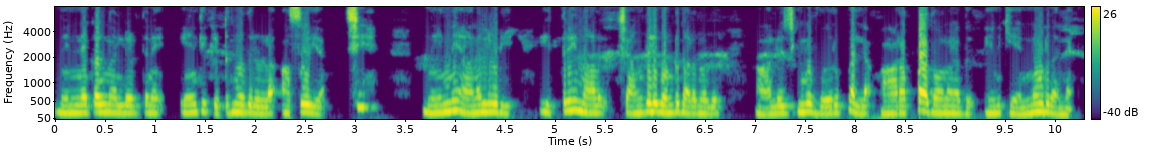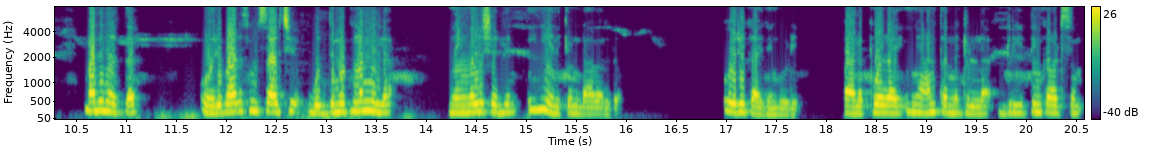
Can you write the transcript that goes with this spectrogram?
നിന്നേക്കാൾ നല്ലൊരുത്തിനെ എനിക്ക് കിട്ടുന്നതിലുള്ള അസൂയ. ഛീ നിന്നെയാണല്ലോടി ഇത്രയും നാൾ ചങ്കൽ കൊണ്ടു നടന്നത്. ആലോചിക്കുമ്പോൾ വെറുപ്പല്ല അറപ്പാ തോന്നണത് എനിക്ക് എന്നോട് തന്നെ. മതി നിർത്ത്. ഒരുപാട് സംസാരിച്ച് ബുദ്ധിമുട്ടണമെന്നില്ല. നിങ്ങളുടെ ശല്യം ഇനി എനിക്കുണ്ടാവരുത്. ഒരു കാര്യം കൂടി. പലപ്പോഴായി ഞാൻ തന്നിട്ടുള്ള ഗ്രീറ്റിംഗ് കാർഡ്സും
